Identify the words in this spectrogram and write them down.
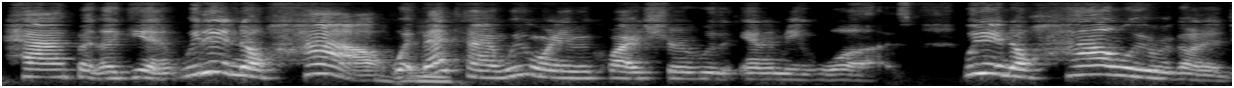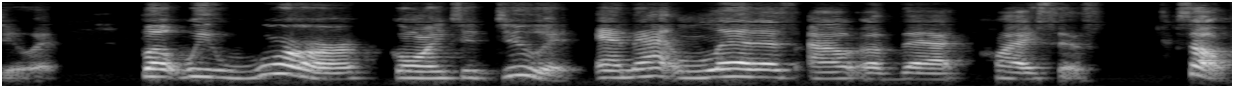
happen again. We didn't know how. Mm-hmm. At that time, we weren't even quite sure who the enemy was. We didn't know how we were going to do it, but we were going to do it. And that led us out of that crisis. So,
